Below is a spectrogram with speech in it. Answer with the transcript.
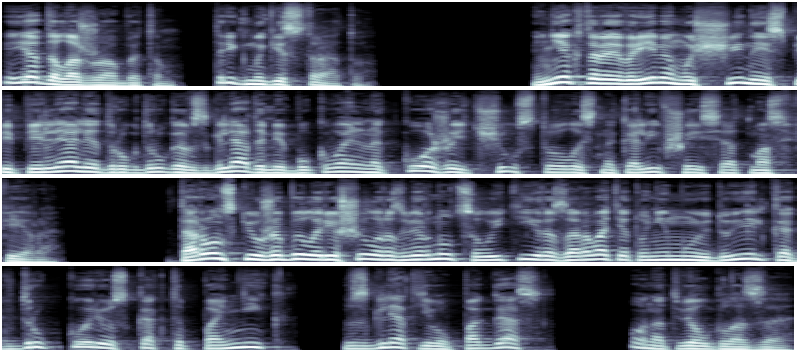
И я доложу об этом тригмагистрату. Некоторое время мужчины испепеляли друг друга взглядами, буквально кожей чувствовалась накалившаяся атмосфера. Таронский уже было решил развернуться, уйти и разорвать эту немую дуэль, как вдруг Кориус как-то паник, взгляд его погас, он отвел глаза.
